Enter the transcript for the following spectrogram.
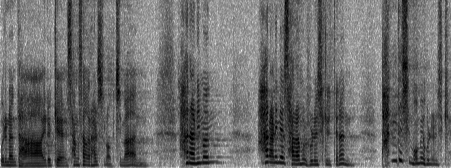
우리는 다 이렇게 상상을 할 수는 없지만 하나님은 하나님의 사람을 훈련시킬 때는 반드시 몸의 훈련을 시켜요.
